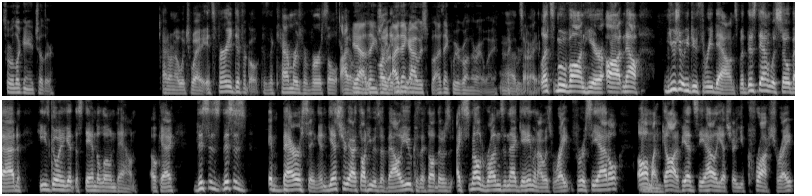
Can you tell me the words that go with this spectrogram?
So we're looking at each other. I don't know which way. It's very difficult because the camera's reversal. I don't. Yeah, know. I We think so. I think do I was. I think we were going the right way. No, we that's were all right. Let's move on here. Uh, now usually we do three downs, but this down was so bad he's going to get the standalone down. Okay, this is this is embarrassing. And yesterday I thought he was a value because I thought there was I smelled runs in that game and I was right for Seattle. Oh my Mhm. god, if he had Seattle yesterday, you crush right.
